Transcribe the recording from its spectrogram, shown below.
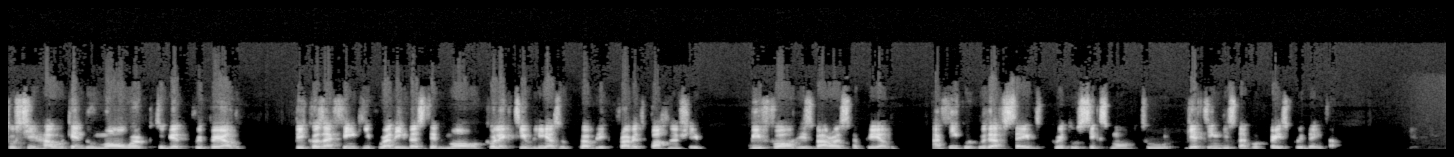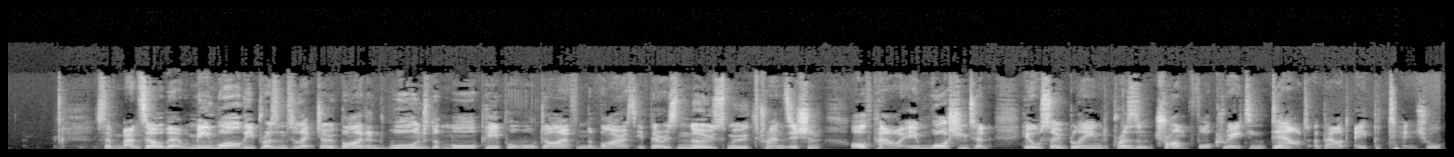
to see how we can do more work to get prepared. Because I think if we had invested more collectively as a public-private partnership before this virus appeared, I think we could have saved three to six months to getting this type of phase three data. Stephen Bancel there. Meanwhile, the President-elect Joe Biden warned that more people will die from the virus if there is no smooth transition of power in Washington. He also blamed President Trump for creating doubt about a potential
